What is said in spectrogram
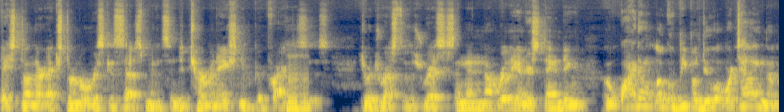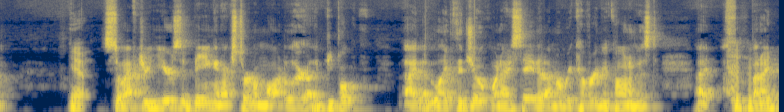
based on their external risk assessments and determination of good practices mm-hmm. to address those risks and then not really understanding why don't local people do what we're telling them yeah so after years of being an external modeler people I like the joke when I say that I'm a recovering economist. I, but I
